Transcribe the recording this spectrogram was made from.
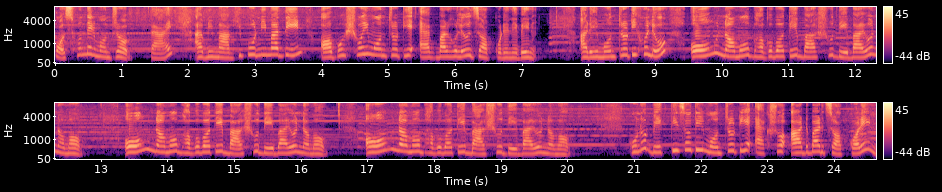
পছন্দের মন্ত্র। তাই আপনি মাঘী পূর্ণিমার দিন অবশ্যই মন্ত্রটি একবার হলেও জপ করে নেবেন। আর এই মন্ত্রটি হল, ওং নম ভগবতে বাসুদেবায় নম। ওং নম ভগবতে বাসুদেবায় নম। ওং নম ভগবতে বাসুদেবায় নম। কোনো ব্যক্তি যদি মন্ত্রটি একশো আট বার জপ করেন,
